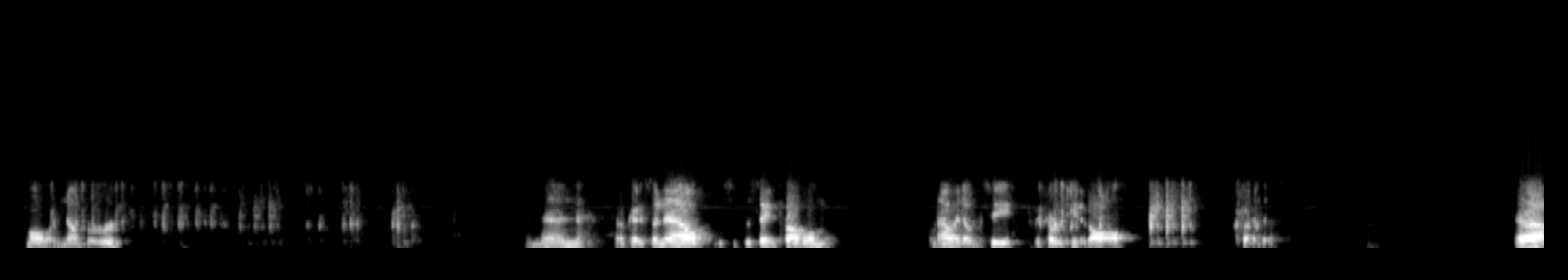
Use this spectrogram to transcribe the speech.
smaller number. And then, okay, so now this is the same problem. Now I don't see the coroutine at all. Try this. Uh,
